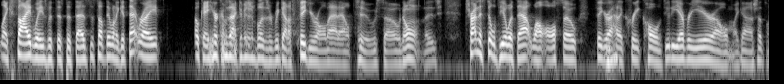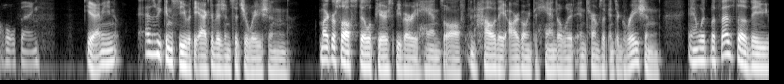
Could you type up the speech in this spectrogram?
like sideways with this Bethesda stuff. They want to get that right okay, here comes Activision Blizzard. We got to figure all that out too. So don't uh, trying to still deal with that while also figure mm-hmm. out how to create Call of Duty every year. Oh my gosh, that's a whole thing. Yeah, I mean, as we can see with the Activision situation, Microsoft still appears to be very hands off in how they are going to handle it in terms of integration. And with Bethesda, they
